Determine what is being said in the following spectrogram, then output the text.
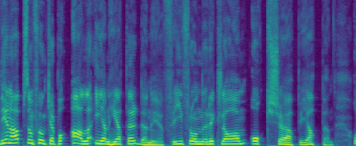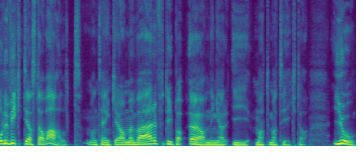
Det är en app som funkar på alla enheter, den är fri från reklam och köp i appen. Och det viktigaste av allt, man tänker, ja men vad är det för typ av övningar i matematik då? Jo,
